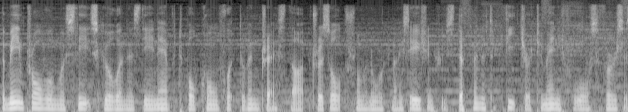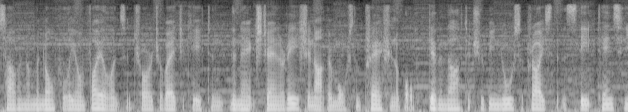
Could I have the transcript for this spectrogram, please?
The main problem with state schooling is the inevitable conflict of interest that results from an organisation whose definitive feature to many philosophers is having a monopoly on violence in charge of educating the next generation at their most impressionable. Given that, it should be no surprise that the state tends to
